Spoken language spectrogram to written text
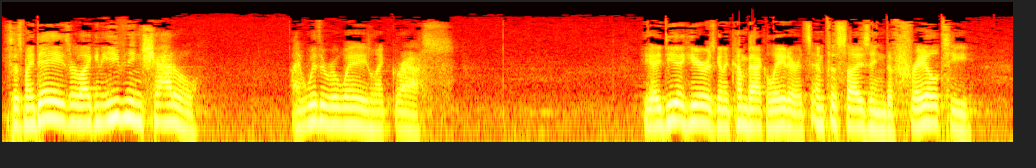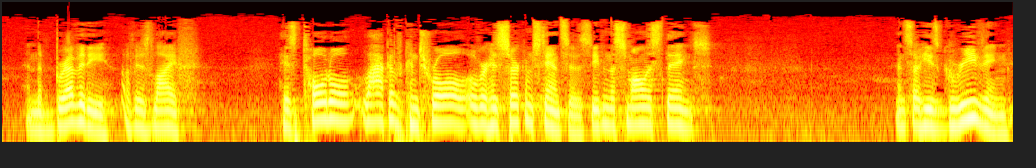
He says, My days are like an evening shadow. I wither away like grass. The idea here is going to come back later. It's emphasizing the frailty and the brevity of his life, his total lack of control over his circumstances, even the smallest things. And so he's grieving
